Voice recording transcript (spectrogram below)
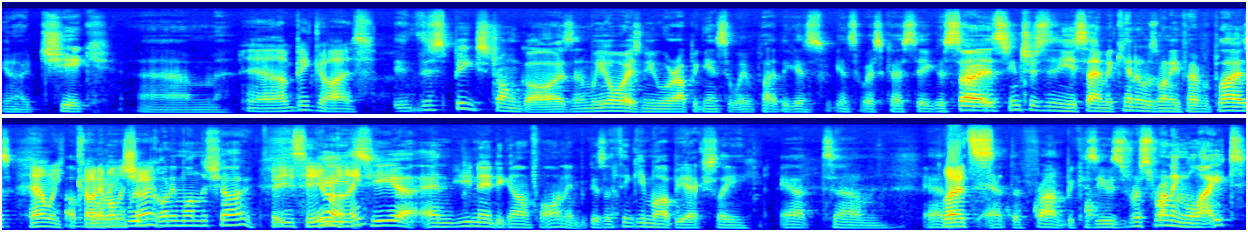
you know, Chick. Um, Yeah, they're big guys. just big, strong guys, and we always knew we were up against it when we played against against the West Coast Eagles. So it's interesting you say McKenna was one of your favourite players. Yeah, we got him on the we've show. got him on the show. He's here, I He's here, and you need to go and find him because I think he might be actually out um, out, Let's- out the front because he was just running late.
